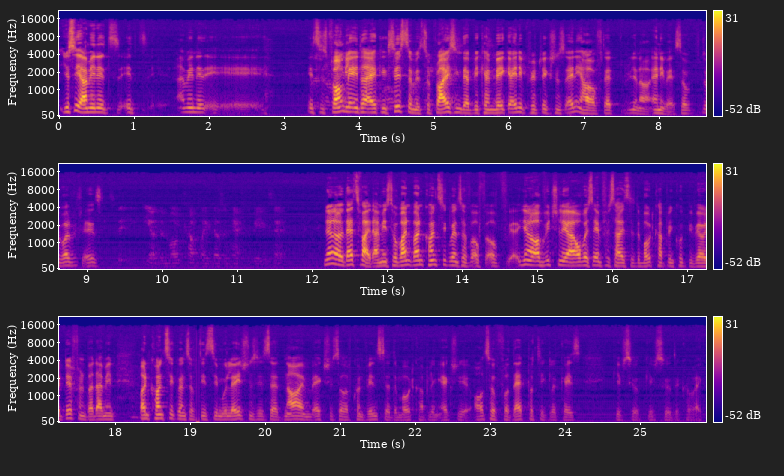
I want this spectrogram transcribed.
you see, I mean, it's, it's, I mean, it, it's a strongly interacting system. It's surprising that we can make any predictions anyhow of that, you know, anyway. So the- what is, The- You know, the mode coupling doesn't have to be exact. no, no, that's right. I mean, so one, one consequence of, of, of, you know, originally I always emphasized that the mode coupling could be very different, but I mean, one consequence of these simulations is that now I'm actually sort of convinced that the mode coupling actually also for that particular case gives you, gives you the correct,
